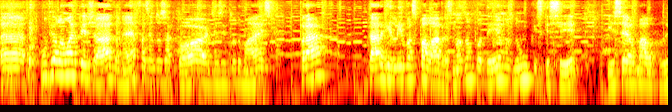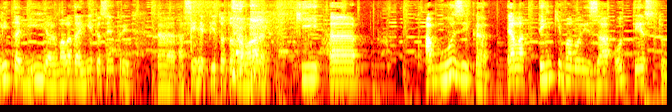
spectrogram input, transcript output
Uh, um violão arpejado, né? Fazendo os acordes e tudo mais, para dar relevo às palavras. Nós não podemos nunca esquecer. Isso é uma litania, uma ladainha que eu sempre uh, assim repito a toda hora, que uh, a música ela tem que valorizar o texto,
